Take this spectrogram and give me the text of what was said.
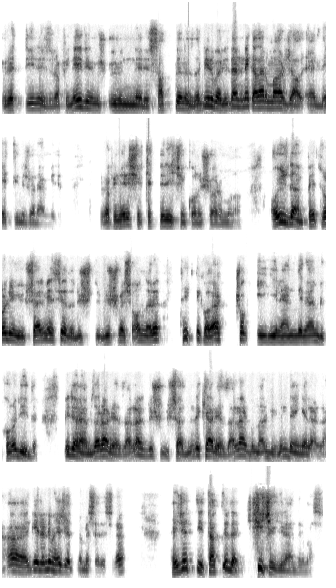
ürettiğiniz rafine edilmiş ürünleri sattığınızda bir varilden ne kadar marj elde ettiğiniz önemlidir. Rafineri şirketleri için konuşuyorum bunu. O yüzden petrolün yükselmesi ya da düş, düşmesi onları teknik olarak çok ilgilendiren bir konu değildir. Bir dönem zarar yazarlar, düş yükseldiğinde kar yazarlar. Bunlar birbirini dengelerler. Ha, gelelim hece etme meselesine. Hece ettiği takdirde hiç ilgilendirmez.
